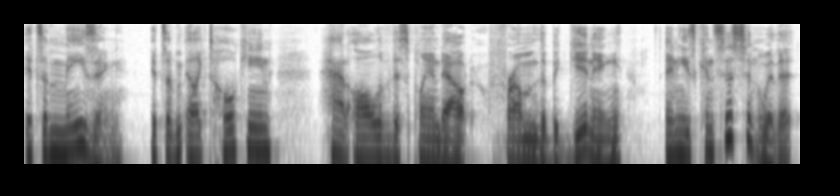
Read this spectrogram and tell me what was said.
It's amazing. It's a, like Tolkien had all of this planned out from the beginning and he's consistent with it.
